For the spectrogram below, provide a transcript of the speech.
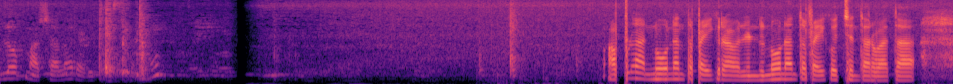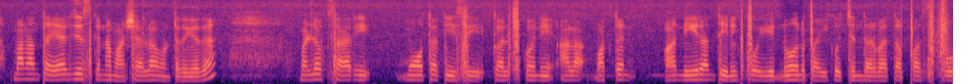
ఈలోపు మసాలా రెడీ చేస్తాము. అప్పుడు ఆ నూనె అంతా పైకి రావాలండి. నూనె అంతా పైకి వచ్చిన తర్వాత మనం తయారు చేసుకున్న మసాలా ఉంటుంది కదా మళ్ళీ ఒకసారి మూత తీసి కలుపుకొని అలా మొత్తం ఆ నీరంతా ఇనిగిపోయి నూనె పైకి వచ్చిన తర్వాత పసుపు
